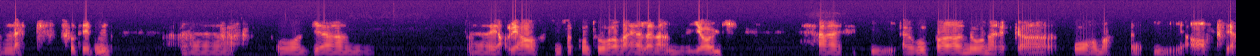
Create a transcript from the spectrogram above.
vekst for tiden. Uh, og um, ja, vi har som sagt kontorer over hele verden, vi òg her i Europa, Nord-Amerika og masse i Asia.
